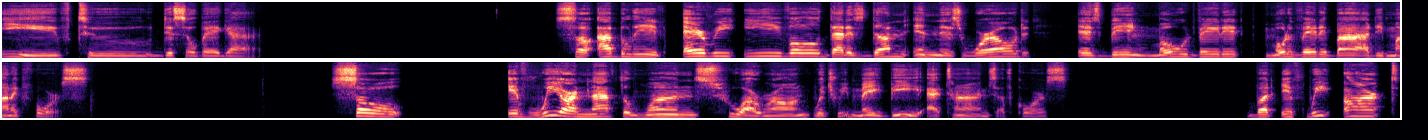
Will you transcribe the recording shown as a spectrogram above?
Eve to disobey God. So I believe every evil that is done in this world is being motivated motivated by a demonic force. So if we are not the ones who are wrong, which we may be at times, of course, but if we aren't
